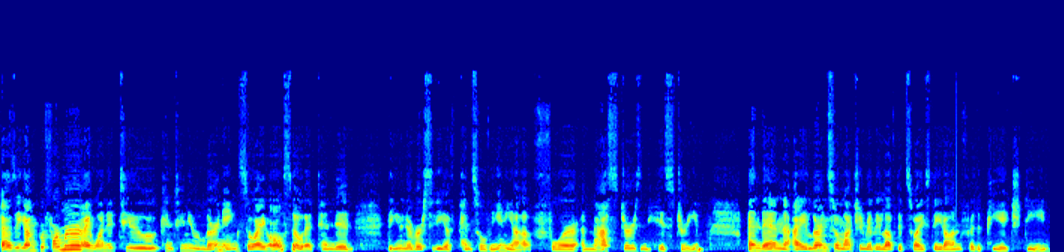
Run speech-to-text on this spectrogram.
as a young performer, I wanted to continue learning, so I also attended the University of Pennsylvania for a master's in history. And then I learned so much and really loved it, so I stayed on for the PhD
